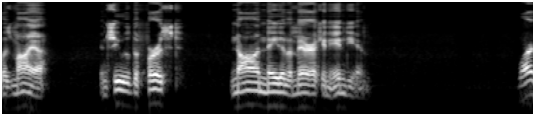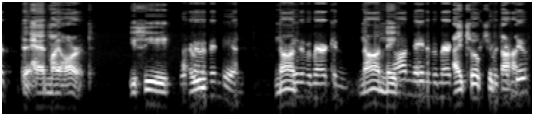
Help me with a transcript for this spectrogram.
was Maya, and she was the first non-Native American Indian What? that had my heart. You see, What I kind re- of Indian? non Native American. non-Native. Non-Native American. I took She was. Hindu.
